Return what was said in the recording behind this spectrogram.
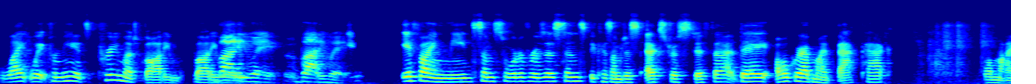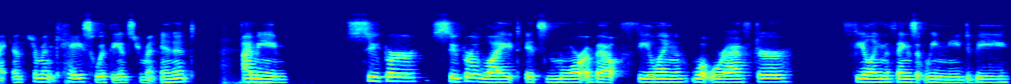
lightweight. For me, it's pretty much body body, Body weight weight, body weight. if I need some sort of resistance because I'm just extra stiff that day, I'll grab my backpack or my instrument case with the instrument in it. I mean, super, super light. It's more about feeling what we're after, feeling the things that we need to be,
